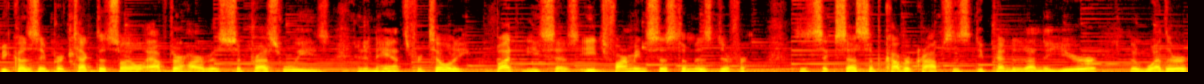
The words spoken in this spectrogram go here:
because they protect the soil after harvest, suppress weeds, and enhance fertility. But, he says, each farming system is different. The success of cover crops is dependent on the year, the weather,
